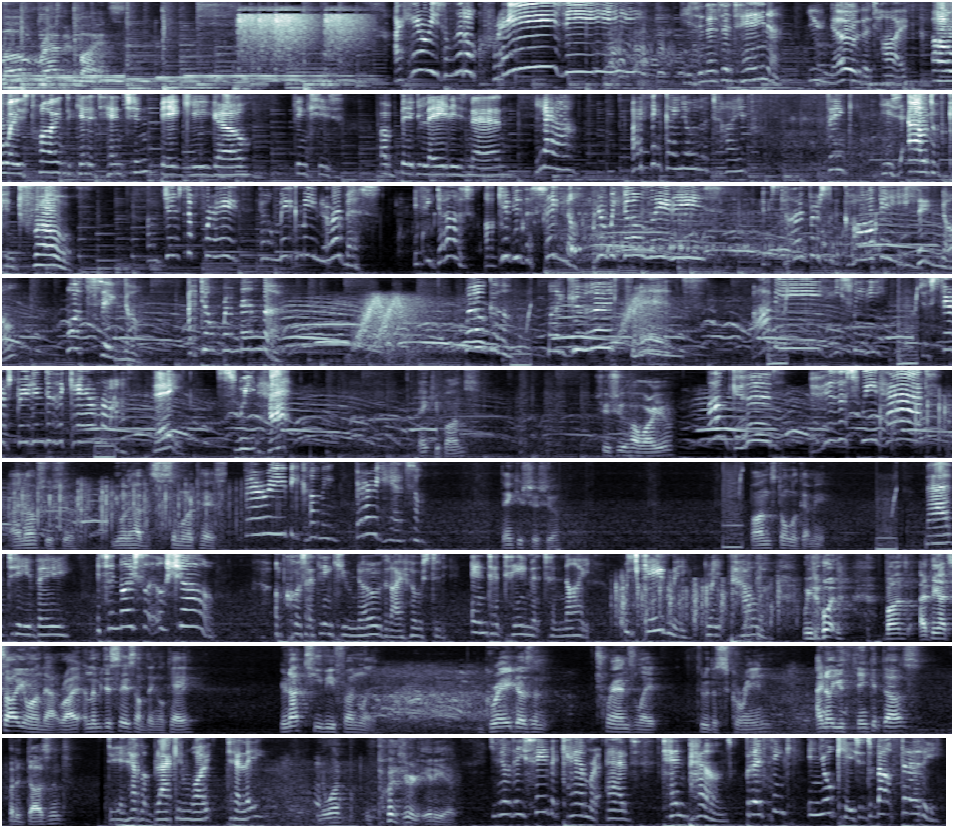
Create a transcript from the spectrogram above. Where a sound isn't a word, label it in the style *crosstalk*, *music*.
love rabbit bites. I hear he's a little crazy. He's an entertainer. You know the type. Always trying to get attention. Big ego. Thinks he's a big ladies' man. Yeah, I think I know the type. Think he's out of control. I'm just afraid he'll make me nervous. If he does, I'll give you the signal. Here we go, ladies. It's time for some coffee. Signal? What signal? Thank you, Buns. Shushu, how are you? I'm good. It is a sweet hat. I know, Shushu. You want to have a similar taste. Very becoming, very handsome. Thank you, Shushu. Buns, don't look at me. Mad TV. It's a nice little show. Of course, I think you know that I hosted Entertainment Tonight, which gave me great power. *laughs* You know what, Buns? I think I saw you on that, right? And let me just say something, okay? You're not TV friendly. Gray doesn't translate through the screen. I know you think it does, but it doesn't. Do you have a black and white telly? You know what? *laughs* Buns, you're an idiot. You know, they say the camera adds 10 pounds, but I think in your case it's about 30.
